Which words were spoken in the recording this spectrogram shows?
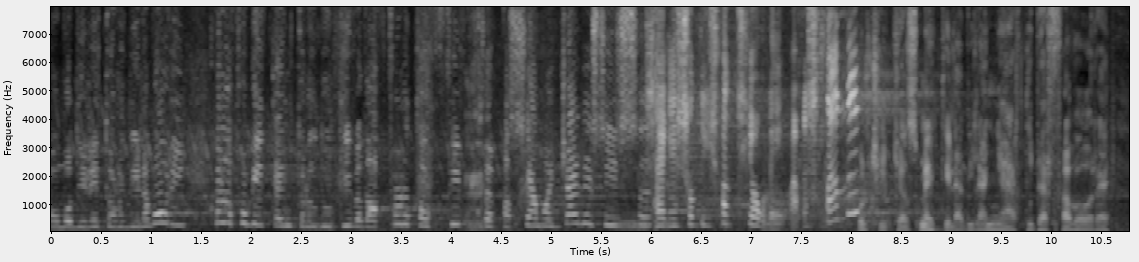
Nuovo direttore di lavori, con la foghetta introduttiva da Fruit of Fifth passiamo ai Genesis. Sai che soddisfazione, professor Van? Pulcicchio, smettila di lagnarti, per favore.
